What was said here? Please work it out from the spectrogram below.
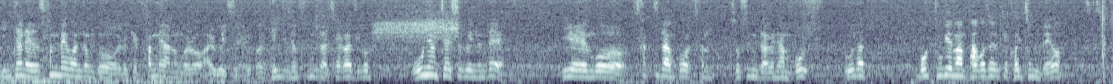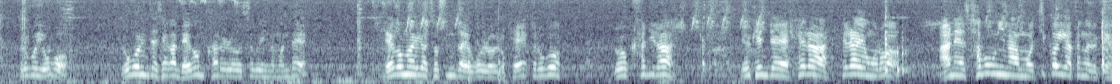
인터넷에 300원 정도 이렇게 판매하는 걸로 알고 있어요. 이거 굉장히 좋습니다. 제가 지금 5년째 쓰고 있는데 이게 뭐 삭지도 않고 참 좋습니다. 그냥 뭐 여기다 뭐 두 개만 박아서 이렇게 걸치면 돼요. 그리고 요거 요거는 이제 제가 내검 칼로 쓰고 있는 건데 내검하기가 좋습니다. 요걸로 이렇게. 그리고 요 칼이랑 이렇게 이제 헤라 헤라용으로 안에 사봉이나 뭐 찌꺼기 같은 거 이렇게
